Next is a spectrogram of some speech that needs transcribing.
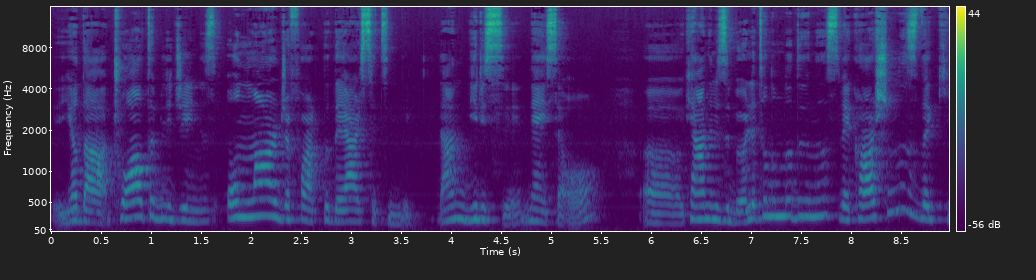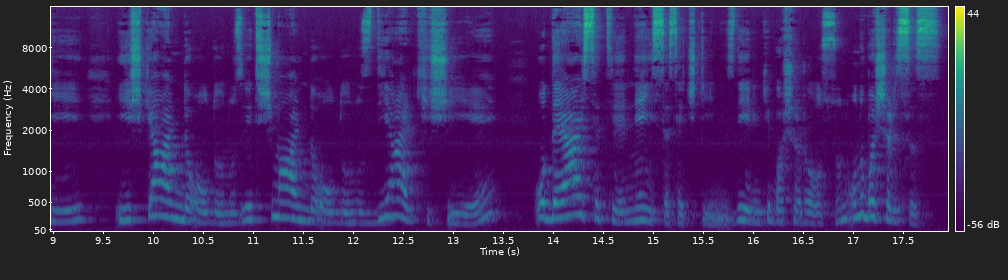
ya da çoğaltabileceğiniz onlarca farklı değer setinden birisi neyse o kendinizi böyle tanımladığınız ve karşınızdaki ilişki halinde olduğunuz, iletişim halinde olduğunuz diğer kişiyi o değer seti neyse seçtiğiniz, diyelim ki başarı olsun, onu başarısız e,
